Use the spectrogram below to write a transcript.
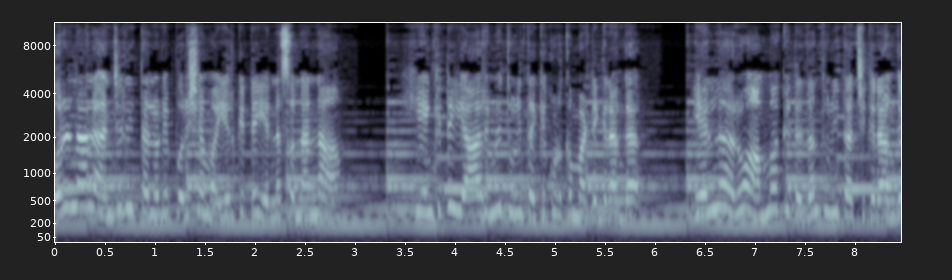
ஒரு நாள் அஞ்சலி தன்னுடைய புருஷன் மயூர் கிட்ட என்ன சொன்னான்னா என்கிட்ட யாருமே துணி தைக்க கொடுக்க மாட்டேங்கிறாங்க. எல்லாரும் அம்மா கிட்ட தான் துணி தச்சுக்கிறாங்க.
